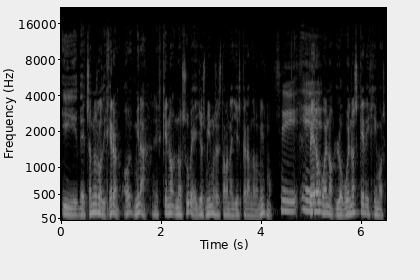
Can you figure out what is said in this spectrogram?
y de hecho nos lo dijeron. "Oh, mira, es que no, no sube. Ellos mismos estaban allí esperando lo mismo. Sí, eh, Pero bueno, lo bueno es que dijimos,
